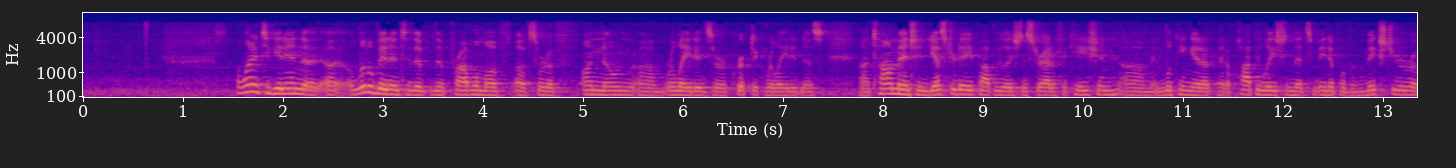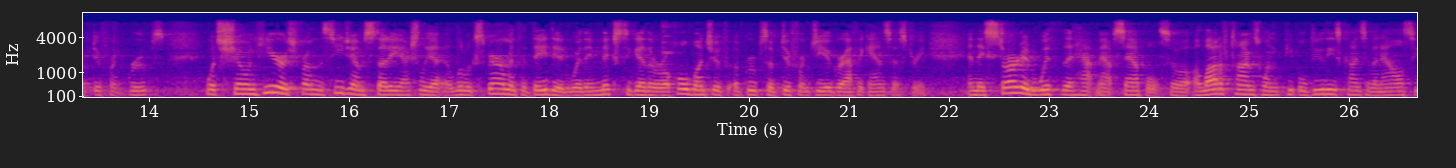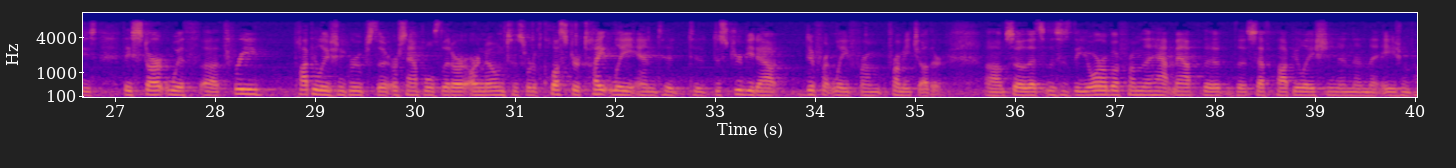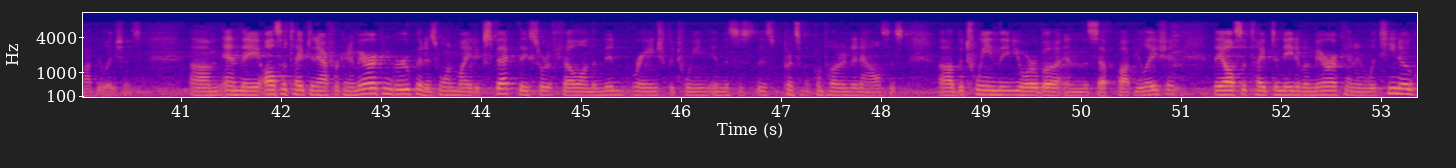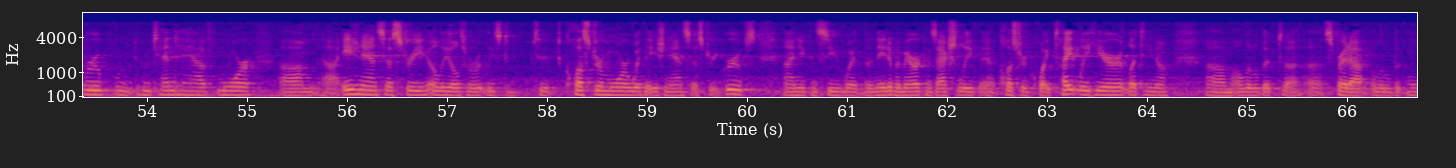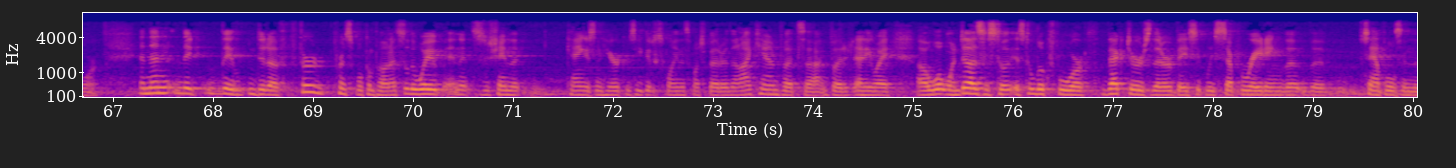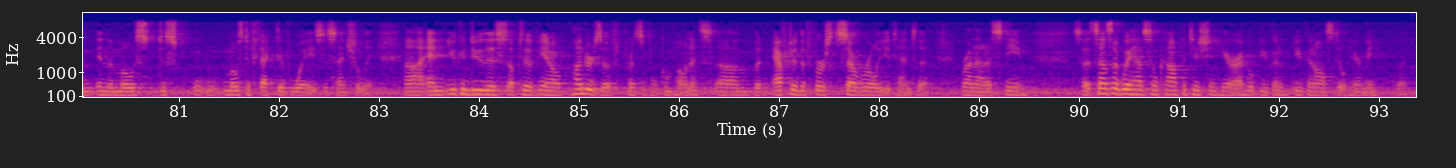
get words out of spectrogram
I wanted to get in a, a little bit into the, the problem of, of sort of unknown um, relateds or cryptic relatedness. Uh, Tom mentioned yesterday population stratification um, and looking at a, at a population that's made up of a mixture of different groups. What's shown here is from the CGEM study, actually a, a little experiment that they did where they mixed together a whole bunch of, of, groups of different geographic ancestry. And they started with the HapMap sample. So a lot of times when people do these kinds of analyses, they start with uh, three population groups that, or samples that are, are, known to sort of cluster tightly and to, to distribute out differently from, from each other. Um, so this is the Yoruba from the HapMap, the, the Ceph population, and then the Asian populations. Um, and they also typed an African American group, and as one might expect, they sort of fell on the mid range between, in this, is, this principal component analysis, uh, between the Yoruba and the Ceph population. They also typed a Native American and Latino group who, who tend to have more um, uh, Asian ancestry alleles, or at least to, to, cluster more with Asian ancestry groups. And you can see where the Native Americans actually uh, clustered quite tightly here, Latino um, a little bit uh, uh, spread out a little bit more. And then they, they did a third principal component. So the way, and it's a shame that Kang isn't here because he could explain this much better than I can, but, uh, but anyway, uh, what one does is to, is to look for vectors that are basically separating the, the samples in the, in the most, most effective ways, essentially. Uh, and you can do this up to you know, hundreds of principal components, um, but after the first several, you tend to run out of steam. So it sounds like we have some competition here. I hope you can, you can all still hear me. But.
